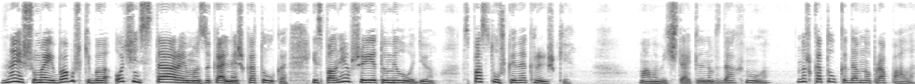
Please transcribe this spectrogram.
Знаешь, у моей бабушки была очень старая музыкальная шкатулка, исполнявшая эту мелодию, с пастушкой на крышке. Мама мечтательно вздохнула. Но шкатулка давно пропала.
